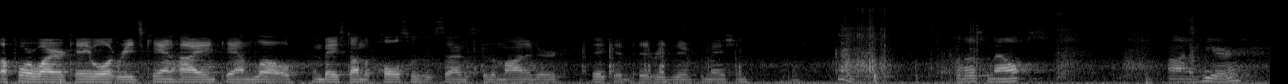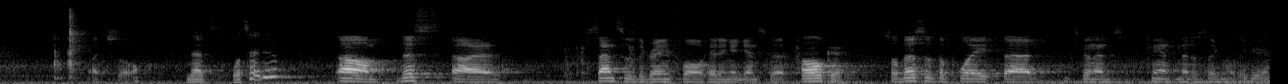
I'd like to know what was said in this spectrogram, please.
a four wire cable. It reads CAN high and CAN low, and based on the pulses it sends to the monitor, it could, it reads the information. So this mounts on here, like so. And that's, what's that do? Um, this uh, senses the grain flow hitting against it. Oh, okay. So this is the plate that it's going to transmit a signal to here.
